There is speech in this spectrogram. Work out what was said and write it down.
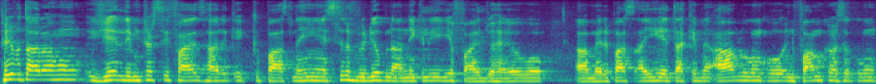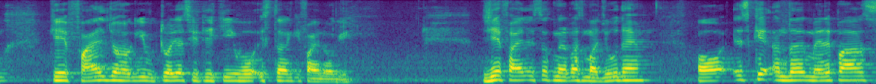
फिर बता रहा हूँ ये लिमिटेड सी फाइल्स हर एक के पास नहीं है। सिर्फ़ वीडियो बनाने के लिए ये फ़ाइल जो है वो आ, मेरे पास आई है ताकि मैं आप लोगों को इन्फॉर्म कर सकूँ कि फ़ाइल जो होगी विक्टोरिया सिटी की, वो इस तरह की फ़ाइल होगी। ये फ़ाइल इस वक्त मेरे पास मौजूद है और इसके अंदर मेरे पास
